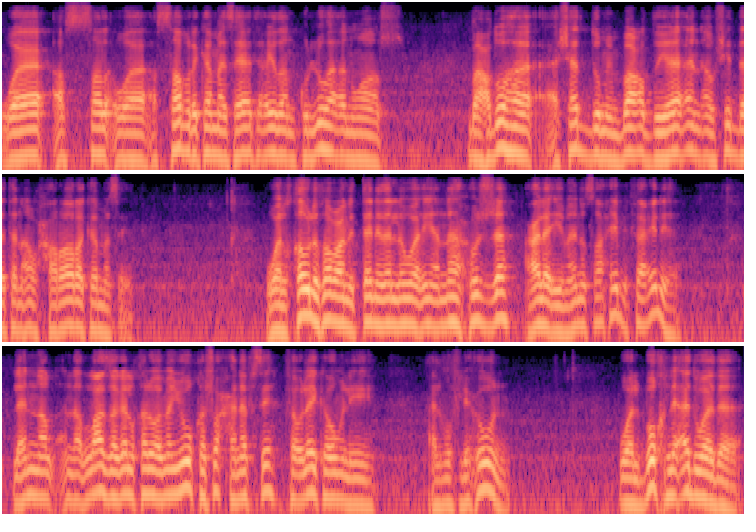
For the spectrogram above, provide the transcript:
والصبر كما سيأتي أيضا كلها أنوار. بعضها أشد من بعض ضياء أو شدة أو حرارة كما سيأتي. والقول طبعا الثاني ده اللي هو إيه؟ أنها حجة على إيمان صاحب فاعلها. لأن أن الله عز وجل قال ومن يوق شح نفسه فأولئك هم الإيه؟ المفلحون. والبخل أدوى داء.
